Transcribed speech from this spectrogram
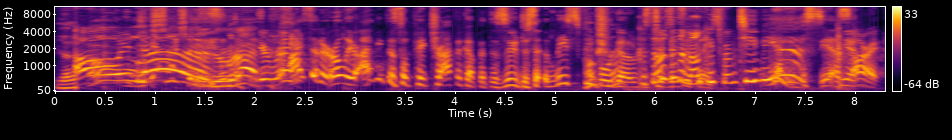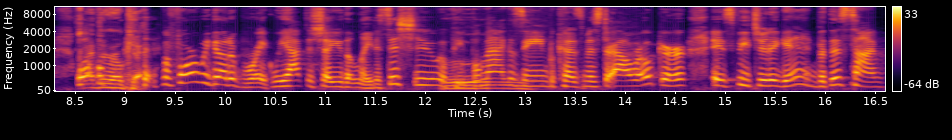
You know? Oh, it does. You're, it right. does. You're right. I said it earlier. I think this will pick traffic up at the zoo. Just at least people oh, sure. go because those are the monkeys them. from TV. Yes, yes. Yeah. All right. Well, Glad they're okay. Before we go to break, we have to show you the latest issue of People Ooh. Magazine because Mr. Al Roker is featured again, but this time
